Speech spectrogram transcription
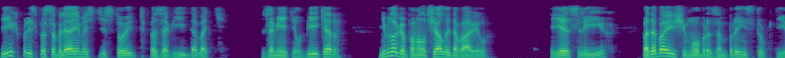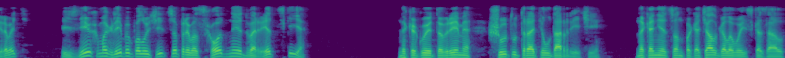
Их приспособляемости стоит позавидовать, — заметил Бикер, немного помолчал и добавил. Если их подобающим образом проинструктировать, из них могли бы получиться превосходные дворецкие. На какое-то время Шут утратил дар речи. Наконец он покачал головой и сказал,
